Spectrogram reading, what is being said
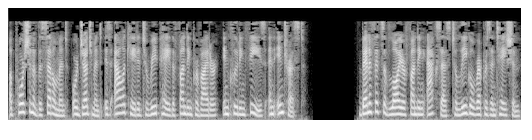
a portion of the settlement or judgment is allocated to repay the funding provider, including fees and interest. Benefits of lawyer funding access to legal representation.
